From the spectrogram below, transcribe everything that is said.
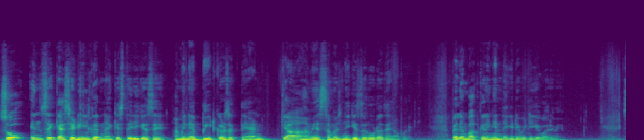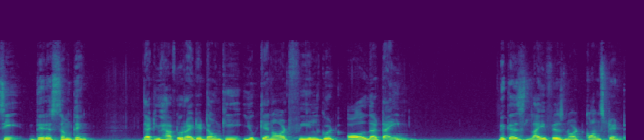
सो so, इनसे कैसे डील करना है? किस तरीके से हम इन्हें बीट कर सकते हैं? एंड क्या हमें समझने की ज़रूरत है यहाँ पर? पहले हम बात करेंगे नेगेटिविटी के बारे में. See there is something that you have to write it down कि you cannot feel good all the time because life is not constant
